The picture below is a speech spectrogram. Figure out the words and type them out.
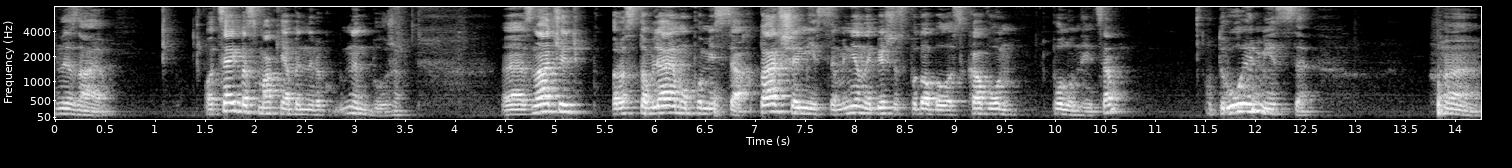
Не знаю. Оцей безсмак я би не не дуже. Е, значить, розставляємо по місцях. Перше місце мені найбільше сподобалось кавун полуниця. Друге місце. Хе,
